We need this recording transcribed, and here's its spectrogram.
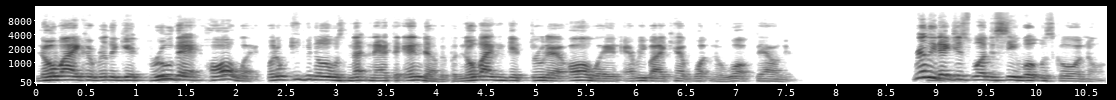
nobody could really get through that hallway. But it- even though it was nothing at the end of it, but nobody could get through that hallway and everybody kept wanting to walk down there. Really, they hmm. just wanted to see what was going on.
